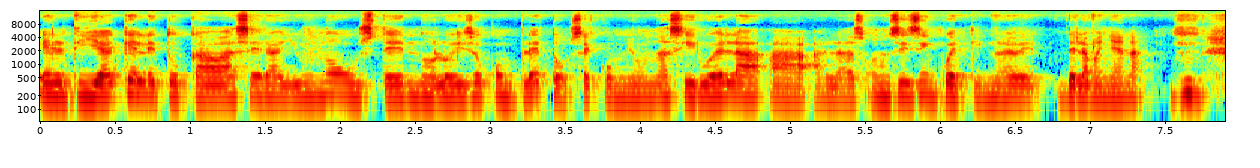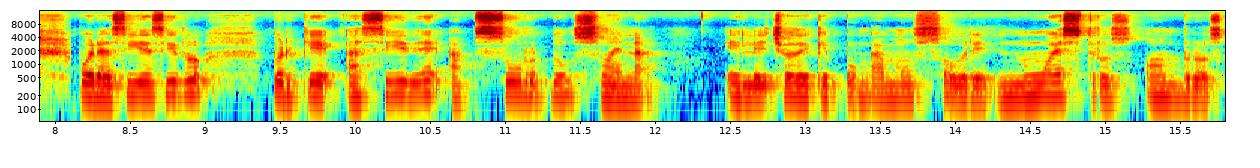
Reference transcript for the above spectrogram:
el día que le tocaba hacer ayuno usted no lo hizo completo, se comió una ciruela a, a las 11.59 de la mañana, por así decirlo, porque así de absurdo suena el hecho de que pongamos sobre nuestros hombros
